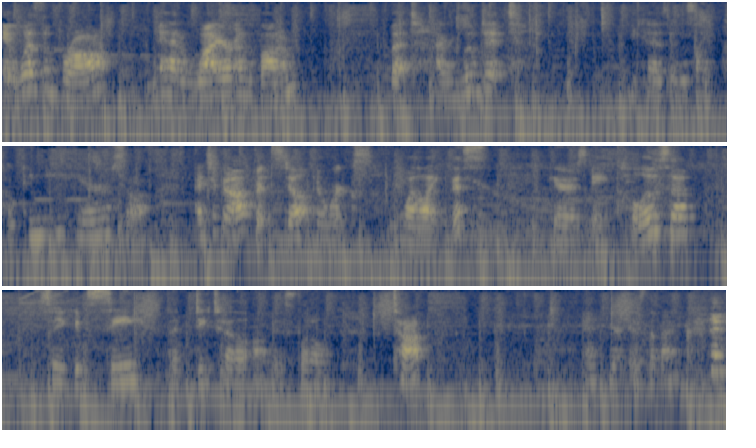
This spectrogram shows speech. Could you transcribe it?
it was a bra. It had a wire on the bottom, but I removed it because it was like poking me here. So I took it off, but still it works well like this. Here's a close-up so you can see the detail on this little top. And here is the back.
